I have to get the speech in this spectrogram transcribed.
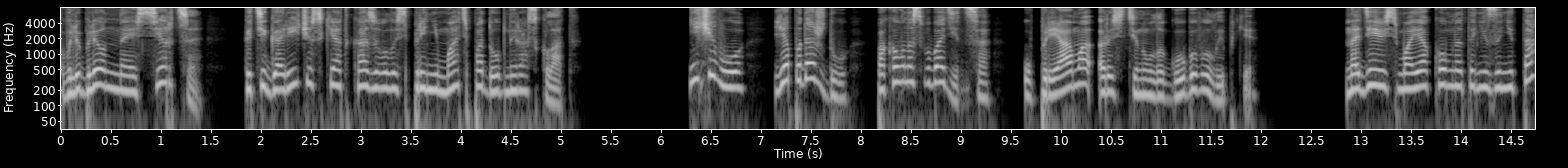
Влюбленное сердце категорически отказывалось принимать подобный расклад. «Ничего, я подожду, пока он освободится», упрямо растянула губы в улыбке. «Надеюсь, моя комната не занята?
